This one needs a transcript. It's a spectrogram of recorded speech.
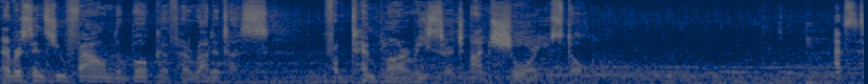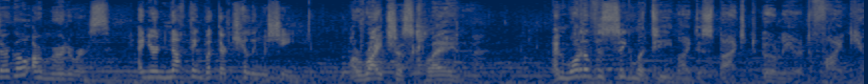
Ever since you found the Book of Herodotus, from Templar research I'm sure you stole. Abstergo are murderers, and you're nothing but their killing machine. A righteous claim. And what of the Sigma team I dispatched earlier to find you?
